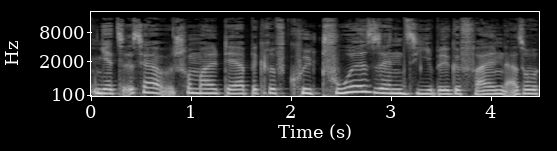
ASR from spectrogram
Jetzt ist ja schon mal der Begriff kultursensibel gefallen. Also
